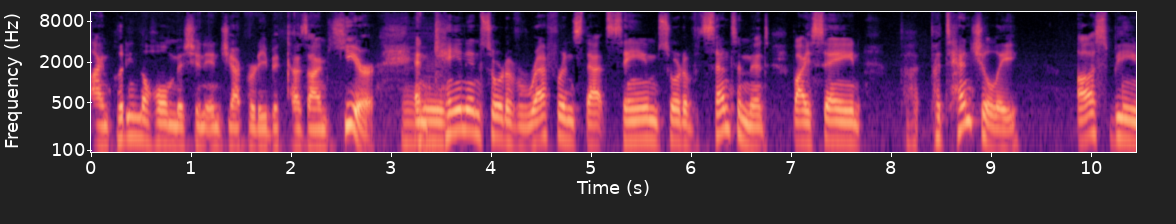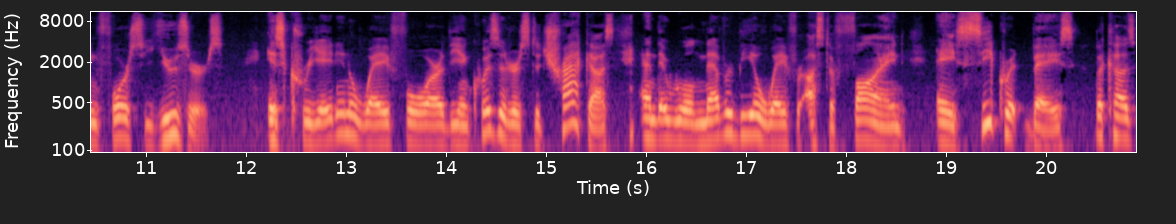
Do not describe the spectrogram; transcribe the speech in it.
I'm putting the whole mission in jeopardy because I'm here. And Kanan sort of referenced that same sort of sentiment by saying, potentially, us being Force users is creating a way for the Inquisitors to track us, and there will never be a way for us to find a secret base because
